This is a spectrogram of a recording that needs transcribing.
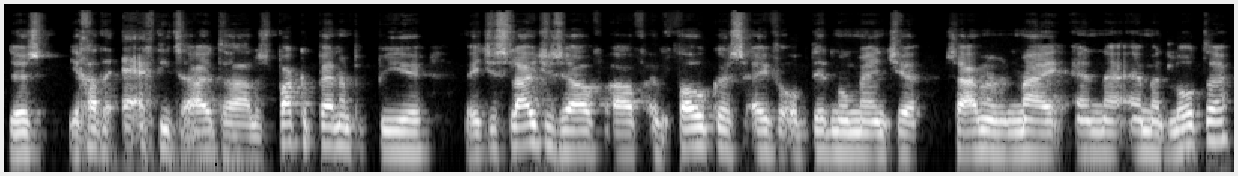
Dus je gaat er echt iets uithalen. Dus pak een pen en papier. Weet je, sluit jezelf af en focus even op dit momentje samen met mij en, uh, en met Lotte.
